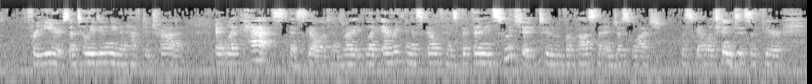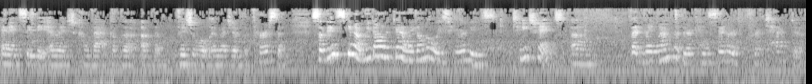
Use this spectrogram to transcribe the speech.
for years until he didn't even have to try. And like cats as skeletons, right? Like everything as skeletons. But then he'd switch it to Vipassana and just watch the skeleton disappear, and he'd see the image come back of the of the visual image of the person. So these, you know, we don't again, we don't always hear these teachings, um, but remember they're considered protective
